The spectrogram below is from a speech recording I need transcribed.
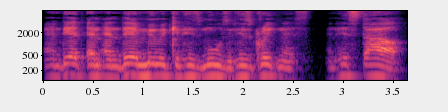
and they're and, and they're mimicking his moves and his greatness and his style.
